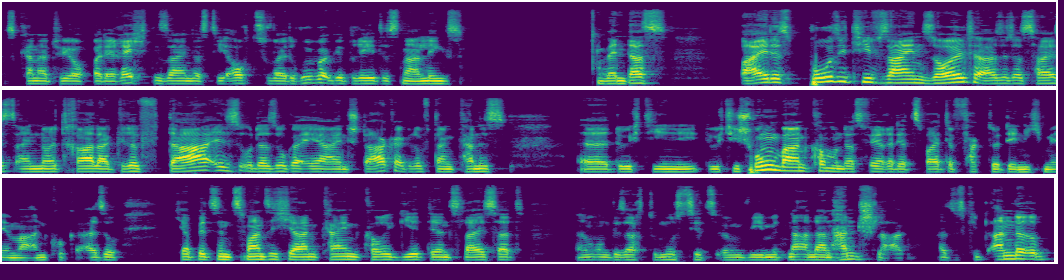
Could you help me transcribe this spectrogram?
Das kann natürlich auch bei der rechten sein, dass die auch zu weit rüber gedreht ist nach links. Wenn das beides positiv sein sollte, also das heißt ein neutraler Griff da ist oder sogar eher ein starker Griff, dann kann es äh, durch, die, durch die Schwungbahn kommen. Und das wäre der zweite Faktor, den ich mir immer angucke. Also ich habe jetzt in 20 Jahren keinen korrigiert, der einen Slice hat ähm, und gesagt, du musst jetzt irgendwie mit einer anderen Hand schlagen. Also es gibt andere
